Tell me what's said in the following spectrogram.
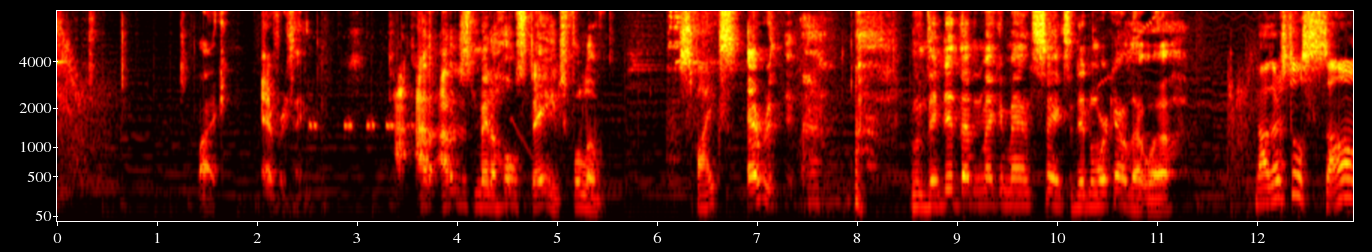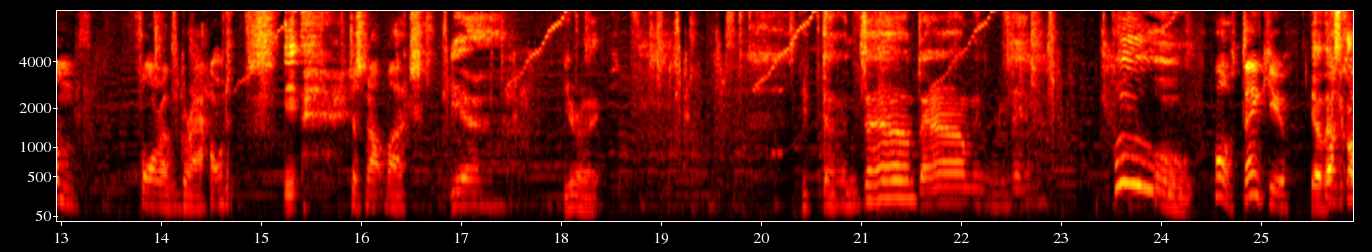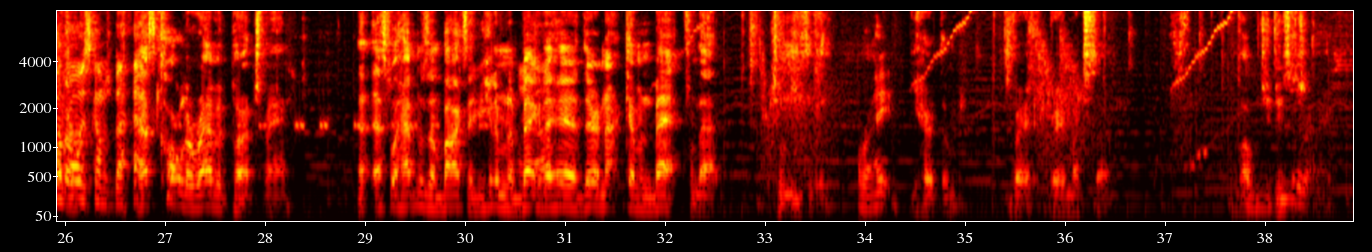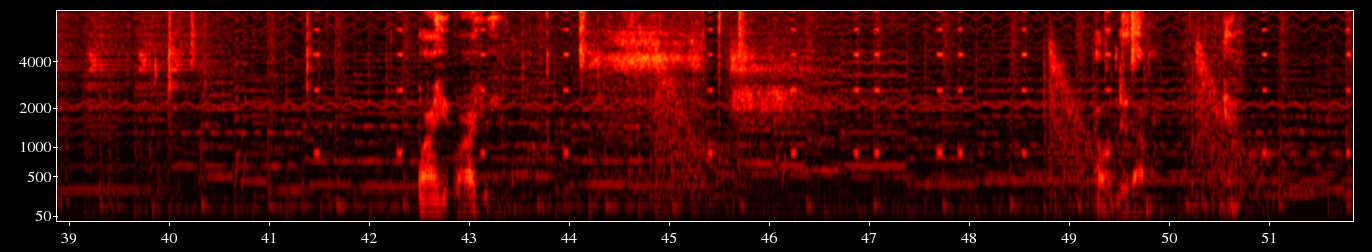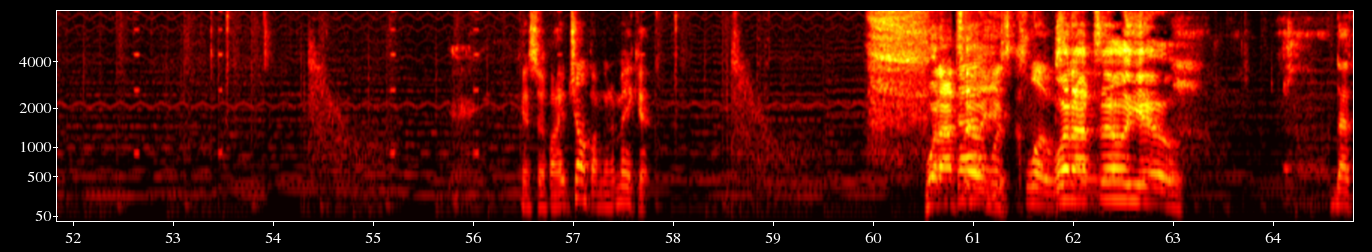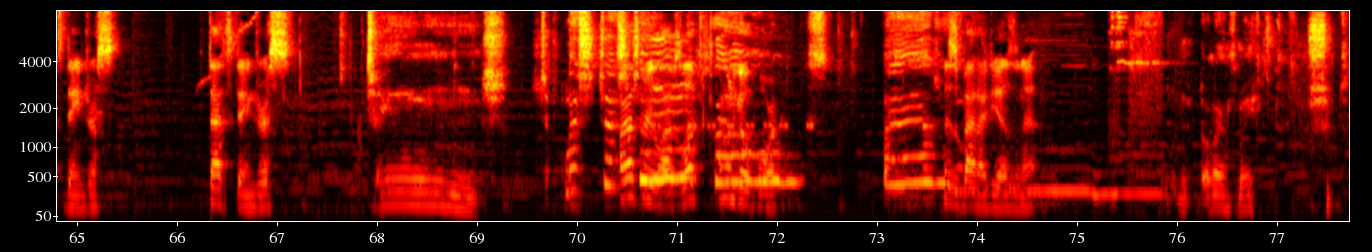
Like everything. I, I'd, I'd have just made a whole stage full of Spikes. everything. when they did that in Mega Man 6, it didn't work out that well. Now there's still some form of ground, Yeah, just not much. yeah you're right. You done down, down, and we're living. Woo! Oh, thank you. Yeah, that's Rocket called Punch a, always comes back. that's called a rabbit punch, man. That's what happens in boxing. If you hit them in the back of the head, they're not coming back from that too easily. right. You hurt them very, very much so. Why would you do such a thing? Why are you? Why are you evil? I wouldn't do that one. Yeah. Okay, so if I jump, I'm gonna make it. What I that tell you? was close. What I tell you? That's dangerous. That's dangerous. Change. Let's just. I got three lives left. I'm gonna go for it. This is a bad idea, isn't it? Don't ask me. Shoot.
